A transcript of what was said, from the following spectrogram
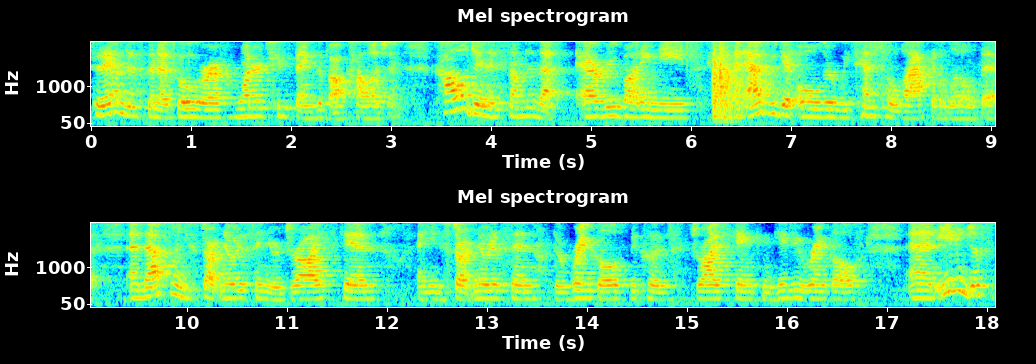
Today I'm just gonna go over one or two things about collagen. Collagen is something that everybody needs, and as we get older, we tend to lack it a little bit. And that's when you start noticing your dry skin and you start noticing the wrinkles because dry skin can give you wrinkles. And even just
